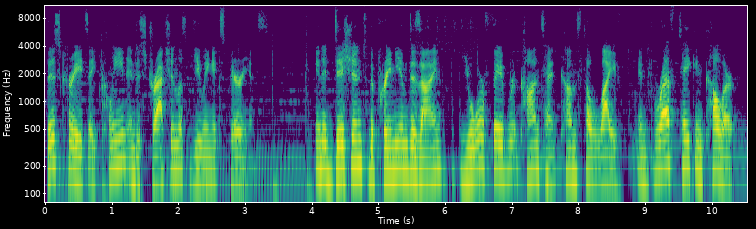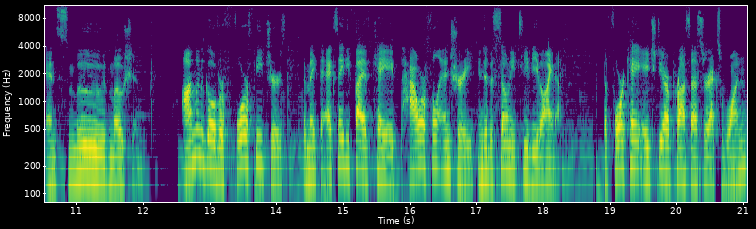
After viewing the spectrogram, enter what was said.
This creates a clean and distractionless viewing experience. In addition to the premium design, your favorite content comes to life in breathtaking color and smooth motion. I'm going to go over four features that make the X85K a powerful entry into the Sony TV lineup. The 4K HDR processor X1,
